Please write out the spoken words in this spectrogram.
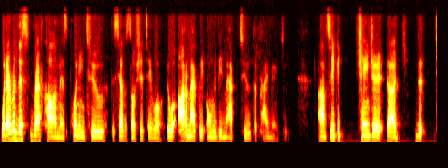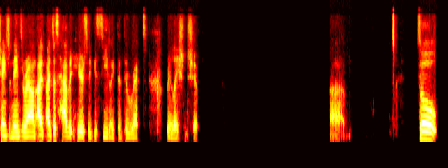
whatever this ref column is pointing to the sales associate table, it will automatically only be mapped to the primary key. Um, so you could change it, uh, the, change the names around. I, I just have it here so you can see like the direct relationship. Um, so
